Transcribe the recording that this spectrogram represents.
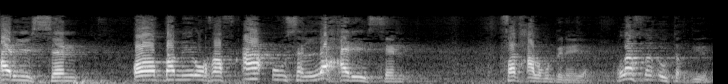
xidhiirsan oo damiiru rafca uusan la xidhiirsan fatxa lagu bineeya lafdan ow taqdiiran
